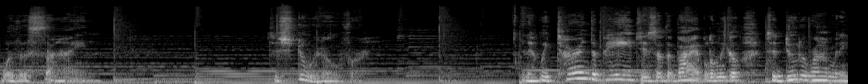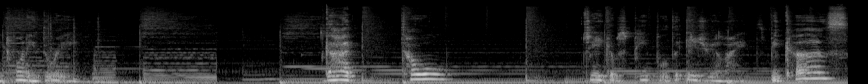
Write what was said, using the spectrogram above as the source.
was assigned to steward over. And if we turn the pages of the Bible and we go to Deuteronomy 23, God told Jacob's people, the Israelites, because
